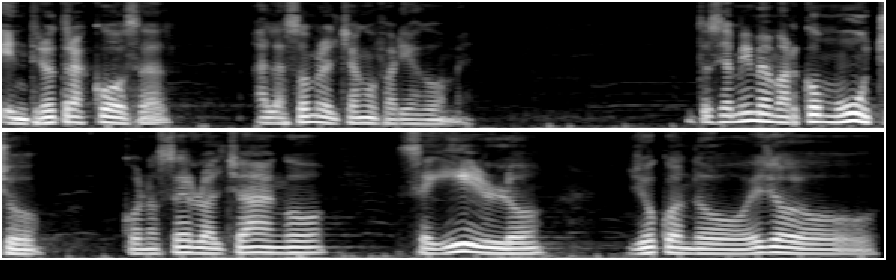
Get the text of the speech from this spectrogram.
entre otras cosas, a la sombra del Chango Farías Gómez. Entonces a mí me marcó mucho conocerlo al Chango, seguirlo. Yo cuando ellos,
